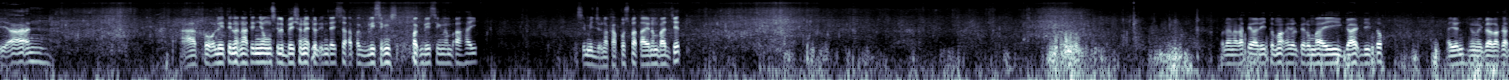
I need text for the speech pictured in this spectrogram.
Yan. At uulitin lang natin yung celebration na Idol Inday sa pag-blessing, pag-blessing ng bahay. Kasi medyo nakapos pa tayo ng budget. Walang nakatira dito mga kaidol pero may guard dito. Ayun, yung naglalakad.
